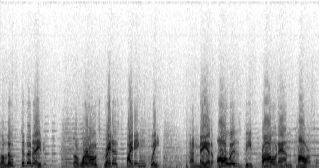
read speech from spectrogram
Salute to the Navy, the world's greatest fighting fleet, and may it always be proud and powerful.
